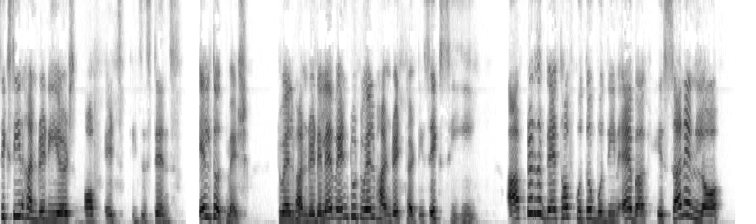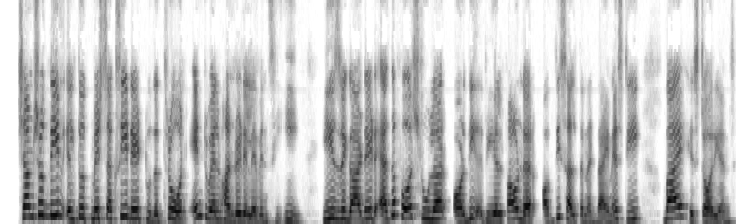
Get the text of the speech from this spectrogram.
1600 years of its existence. Iltutmish 1211 to 1236 CE. After the death of Qutbuddin Aibak, his son-in-law Shamsuddin Iltutmish succeeded to the throne in 1211 CE. He is regarded as the first ruler or the real founder of the Sultanate dynasty by historians.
